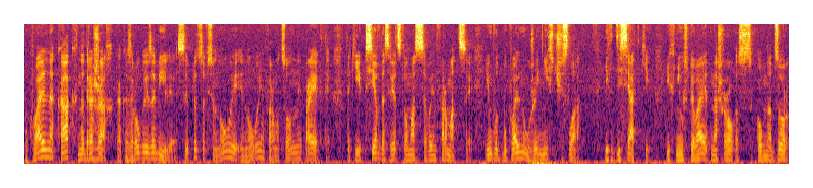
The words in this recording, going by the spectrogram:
Буквально как на дрожжах, как из рога изобилия, сыплются все новые и новые информационные проекты, такие псевдосредства массовой информации. Им вот буквально уже не с числа. Их десятки. Их не успевает наш Роскомнадзор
